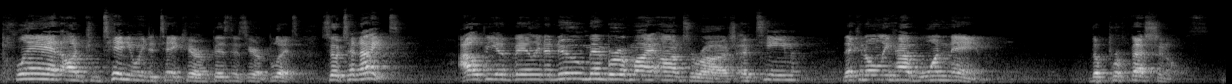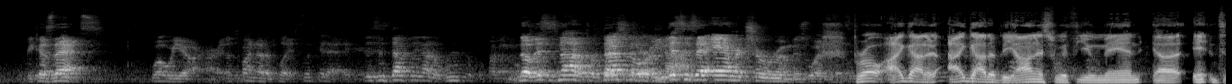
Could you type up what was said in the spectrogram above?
plan on continuing to take care of business here at Blitz. So tonight, I'll be unveiling a new member of my entourage, a team that can only have one name the Professionals. Because that's what we are. All right, let's find another place. Let's get out of here. This is definitely not a room for professionals. No, this is not a professional room. This is an amateur room, is what it is. Bro, I gotta, I gotta be honest with you, man. Uh, it,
